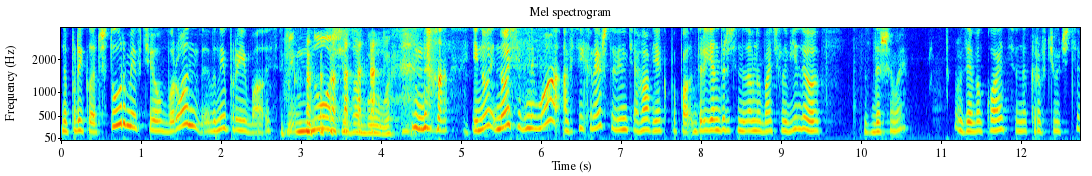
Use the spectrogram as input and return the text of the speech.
наприклад, штурмів чи оборон вони проїбалися. Такі ноші забули. Да. І но- ношів нема, а всіх решту він тягав як попав. Я, до речі, недавно бачила відео з ДШВ з евакуацією на Кравчучці.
